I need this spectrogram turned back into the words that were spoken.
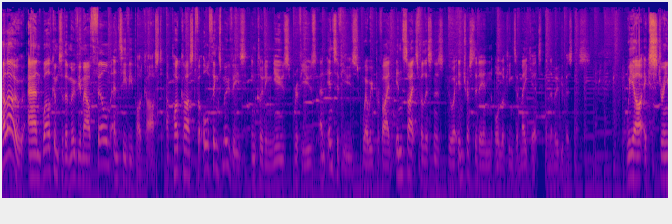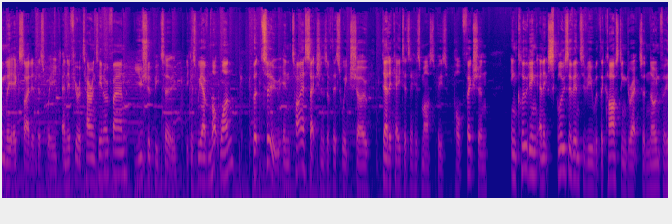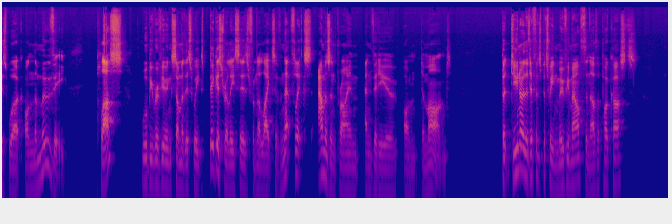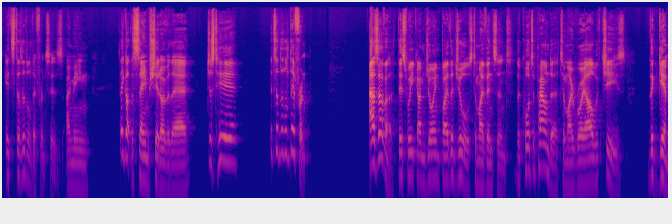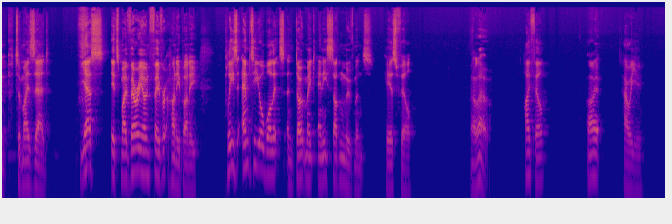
Hello, and welcome to the Movie Mouth Film and TV Podcast, a podcast for all things movies, including news, reviews, and interviews, where we provide insights for listeners who are interested in or looking to make it in the movie business. We are extremely excited this week, and if you're a Tarantino fan, you should be too, because we have not one, but two entire sections of this week's show dedicated to his masterpiece, Pulp Fiction, including an exclusive interview with the casting director known for his work on the movie. Plus, we'll be reviewing some of this week's biggest releases from the likes of Netflix, Amazon Prime, and video on demand. But do you know the difference between Movie Mouth and other podcasts? It's the little differences. I mean, they got the same shit over there, just here, it's a little different. As ever, this week I'm joined by the Jules to my Vincent, the Quarter Pounder to my Royale with Cheese, the Gimp to my Zed. Yes, it's my very own favourite honey bunny. Please empty your wallets and don't make any sudden movements. Here's Phil. Hello. Hi, Phil. Hi. How are you?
